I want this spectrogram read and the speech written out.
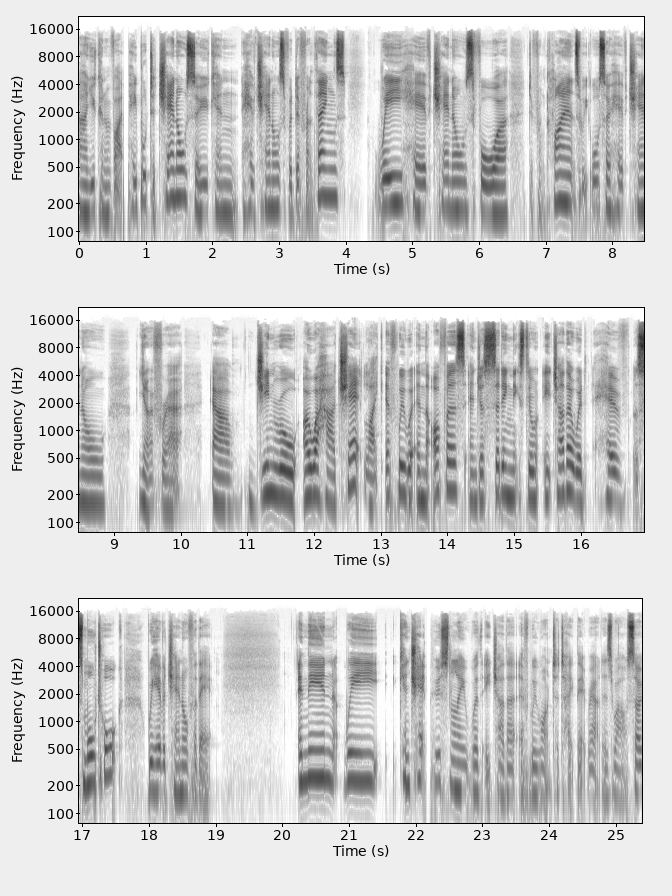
uh, you can invite people to channels, so you can have channels for different things. We have channels for different clients. We also have channel, you know, for our our general oaha chat, like if we were in the office and just sitting next to each other, we'd have a small talk. We have a channel for that. And then we can chat personally with each other if we want to take that route as well. So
